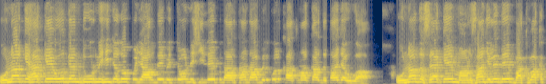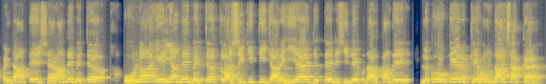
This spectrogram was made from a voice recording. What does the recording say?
ਉਹਨਾਂ ਕਿਹਾ ਕਿ ਉਹ ਦਿਨ ਦੂਰ ਨਹੀਂ ਜਦੋਂ ਪੰਜਾਬ ਦੇ ਵਿੱਚੋਂ ਨਸ਼ੀਲੇ ਪਦਾਰਥਾਂ ਦਾ ਬਿਲਕੁਲ ਖਾਤਮਾ ਕਰ ਦਿੱਤਾ ਜਾਊਗਾ। ਉਹਨਾਂ ਦੱਸਿਆ ਕਿ ਮਾਨਸਾ ਜ਼ਿਲ੍ਹੇ ਦੇ ਵੱਖ-ਵੱਖ ਪਿੰਡਾਂ ਤੇ ਸ਼ਹਿਰਾਂ ਦੇ ਵਿੱਚ ਉਹਨਾਂ ਏਰੀਆਂ ਦੇ ਵਿੱਚ ਤਲਾਸ਼ੀ ਕੀਤੀ ਜਾ ਰਹੀ ਹੈ, ਜਿੱਥੇ ਨਸ਼ੀਲੇ ਪਦਾਰਥਾਂ ਦੇ ਲੁਕੋ ਕੇ ਰੱਖੇ ਹੋਣ ਦਾ ਸ਼ੱਕ ਹੈ।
